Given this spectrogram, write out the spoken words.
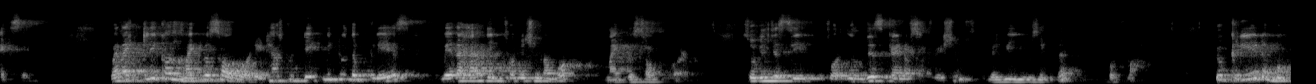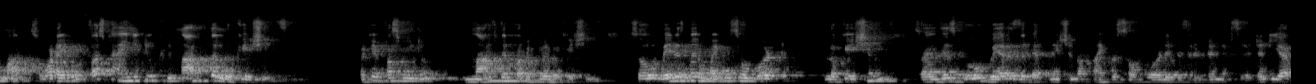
Excel. When I click on Microsoft Word, it has to take me to the place where I have the information about Microsoft Word. So we'll just see for in this kind of situations, we'll be using the bookmark. To create a bookmark, so what I do, first I need to mark the locations. Okay, first we need to mark that particular location. So where is my Microsoft Word location? So I'll just go, where is the definition of Microsoft Word? It is written, it's written here.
